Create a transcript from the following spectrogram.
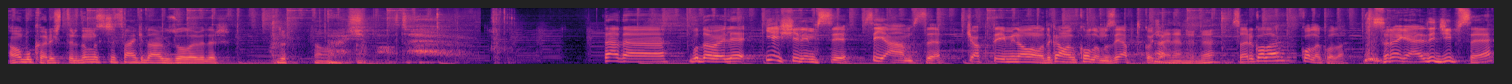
Ama bu karıştırdığımız için sanki daha güzel olabilir. Dur tamam. Oldu. Tada! Bu da böyle yeşilimsi, siyahımsı. Çok da emin olamadık ama kolamızı yaptık hocam. Aynen öyle. Sarı kola, kola kola. Sıra geldi cipse.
